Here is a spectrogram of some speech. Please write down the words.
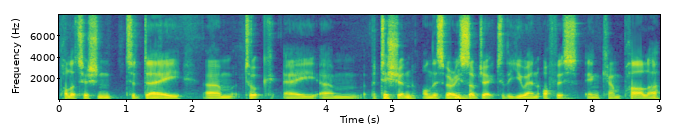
politician, today um, took a um, petition on this very subject to the UN office in Kampala.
